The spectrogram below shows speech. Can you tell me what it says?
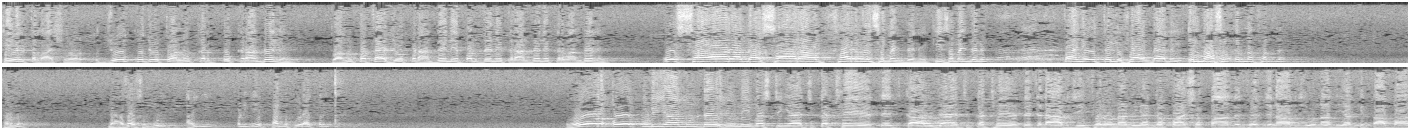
کھیل تماشے اور جو کچھ وہ کرا تمہیں پتا ہے جو پڑھا پڑھتے ہیں کرا کروا وہ سارا دا سارا فرض سمجھتے ہیں کی سمجھتے ہیں تاکہ اتنے لکھا ہوتا ہے بھائی علم حاصل کرنا فرض ہے۔ فرض لہذا سکول آئیے، پڑھیے، فرض پورا کریے۔ اور او کڑیاں منڈے یونیورسٹیاں کٹھے کالج کٹھے جناب جی پھر انہوں دیا گپا شپا پھر جناب جی انہوں دیا کتاباں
